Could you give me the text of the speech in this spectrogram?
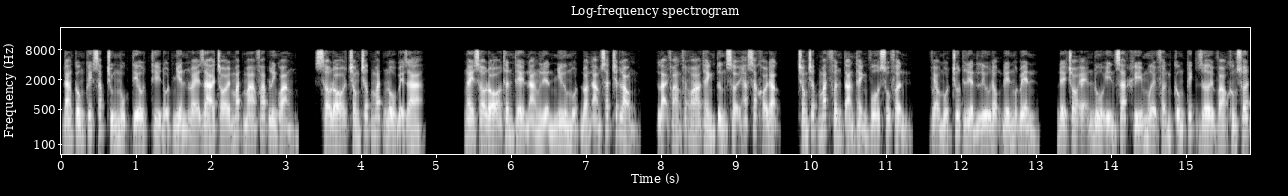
đang công kích sắp trúng mục tiêu thì đột nhiên lóe ra chói mắt ma pháp linh quang, sau đó trong chớp mắt nổ bể ra. Ngay sau đó thân thể nàng liền như một đoàn ám sát chất lỏng, lại phảng phất hóa thành từng sợi hát sắc khói đặc, trong chớp mắt phân tán thành vô số phần veo một chút liền lưu động đến một bên để cho hẹn đủ ỉn sát khí mười phần công kích rơi vào không suất.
